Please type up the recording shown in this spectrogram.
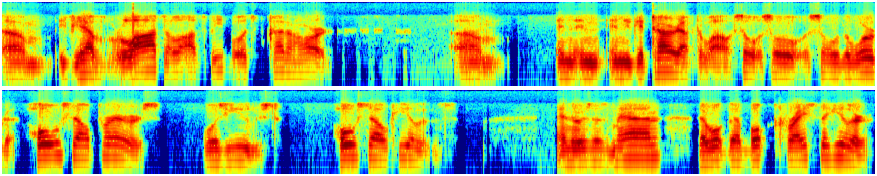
um if you have lots and lots of people it's kinda hard. Um and, and and you get tired after a while. So so so the word wholesale prayers was used. Wholesale healings and there was this man that wrote the book Christ the Healer,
